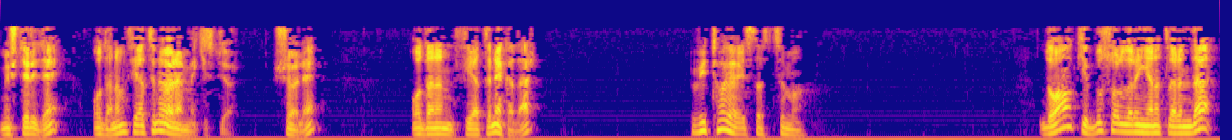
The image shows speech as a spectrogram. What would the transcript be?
Müşteri de odanın fiyatını öğrenmek istiyor. Şöyle, odanın fiyatı ne kadar? Wie teuer ist das Zimmer? Doğal ki bu soruların yanıtlarında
